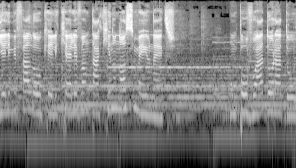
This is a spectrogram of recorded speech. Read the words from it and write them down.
E Ele me falou que Ele quer levantar aqui no nosso meio, Next, um povo adorador,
